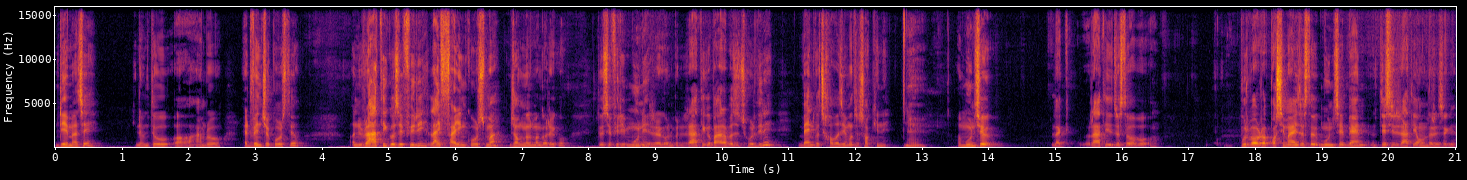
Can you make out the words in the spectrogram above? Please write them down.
डेमा चाहिँ किनभने त्यो हाम्रो एडभेन्चर कोर्स थियो। अनि रातिको चाहिँ फेरि लाइफ फायरिङ कोर्समा जङ्गलमा गरेको। त्यो चाहिँ फेरि मुन हेरेर गर्नुपर्ने रातिको बाह्र बजे छोडिदिने बिहानको छ बजे मात्रै सकिने। मुन चाहिँ लाइक राति जस्तो अब पूर्वबाट पश्चिम आए जस्तो मुन चाहिँ बिहान त्यसरी राति आउँदो रहेछ क्या।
